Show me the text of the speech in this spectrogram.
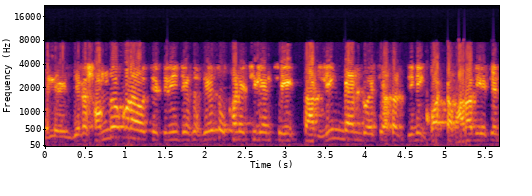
মানে যেটা সন্দেহ করা হচ্ছে, তিনি যেহেতু ওখানে ছিলেন সেই তার লিঙ্ক ম্যান রয়েছে, অর্থাৎ যিনি ঘরটা ভাড়া দিয়েছেন,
